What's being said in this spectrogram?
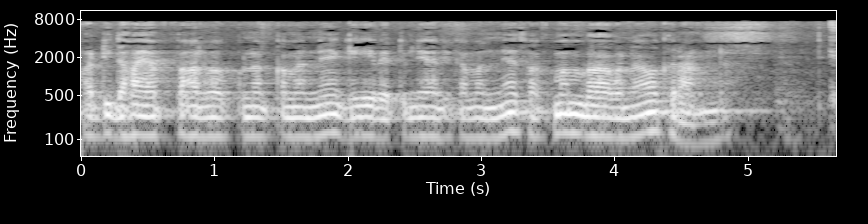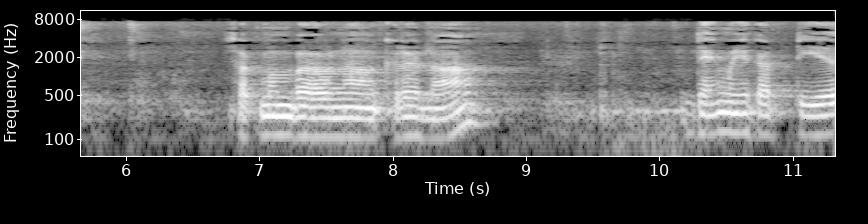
අඩි 10ක් 15ක් වුණත් කමන්නේ ගේ වැටුලිය හරි කමන්නේ සක්මන් භාවනාව කරන්න. සක්මන් භාවනාව කරලා දැන් ඔය කට්ටිය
